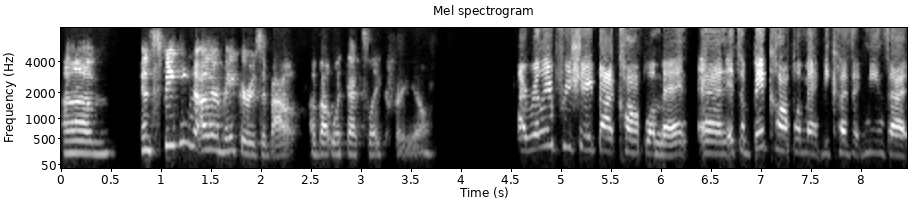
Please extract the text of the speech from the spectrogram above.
um, and speaking to other makers about about what that's like for you I really appreciate that compliment and it's a big compliment because it means that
